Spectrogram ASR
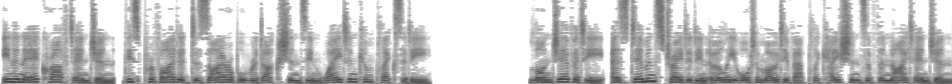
In an aircraft engine, this provided desirable reductions in weight and complexity. Longevity, as demonstrated in early automotive applications of the Knight engine.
